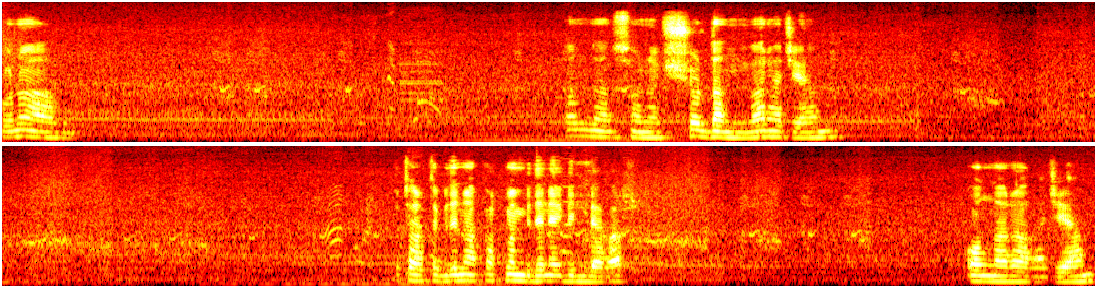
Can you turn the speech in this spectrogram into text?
Bunu aldım. Ondan sonra şuradan varacağım. Bu tarafta bir tane apartman bir tane villa var. Onları alacağım.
